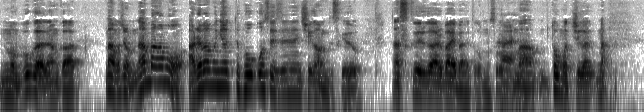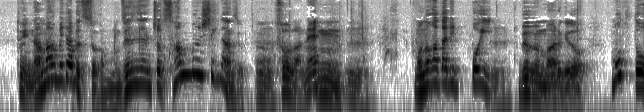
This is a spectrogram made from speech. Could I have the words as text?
もう僕はなんかまあもちろんナンバーがもうアルバムによって方向性全然違うんですけどまあスクールガールバイバイとかもそう、はい。まあとも違う。まあ特に生阿弥陀仏とかも全然ちょっと三分子的なんですよ。うんそうだね。うん。うん。物語っぽい部分もあるけど、もっと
